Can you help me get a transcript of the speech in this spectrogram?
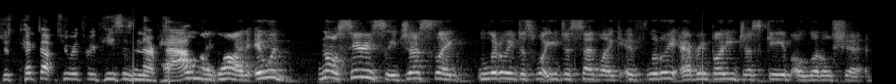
just picked up two or three pieces in their path. Oh my god, it would no seriously, just like literally just what you just said. Like if literally everybody just gave a little shit.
